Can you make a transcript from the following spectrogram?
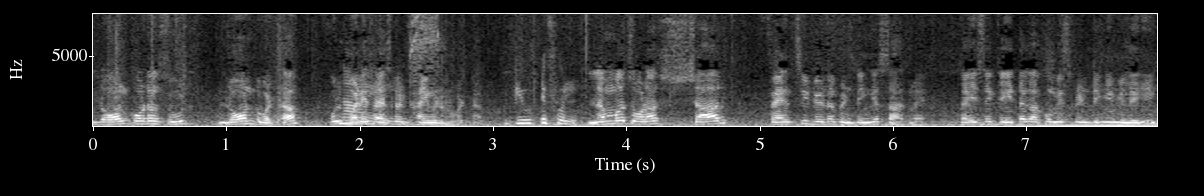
लॉन कॉटन सूट लॉन दुपट्टा फुल बड़े साइज़ का ढाई मीटर दुपट्टा। ब्यूटीफुल लंबा चौड़ा शार्प फैंसी डेटा प्रिंटिंग के साथ में। कहीं से कहीं तक आपको मिस प्रिंटिंग मिलेगी।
